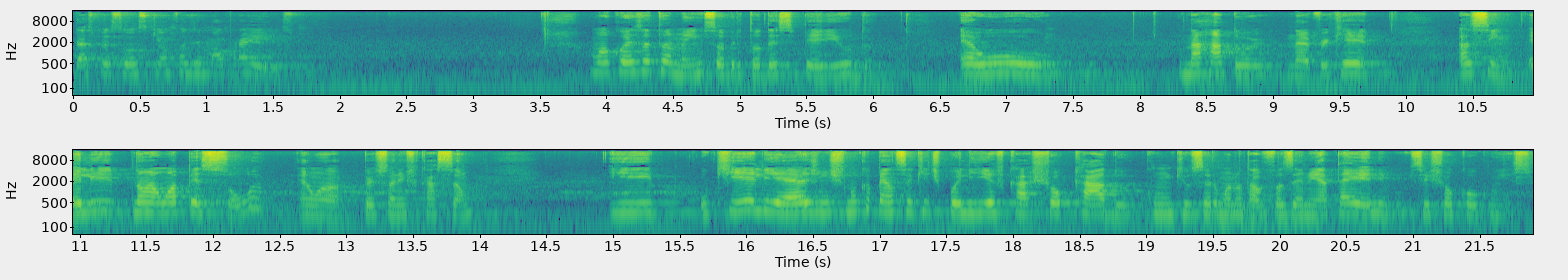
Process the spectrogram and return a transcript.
das pessoas que iam fazer mal para eles. Uma coisa também sobre todo esse período é o narrador, né? Porque, assim, ele não é uma pessoa, é uma personificação. E o que ele é, a gente nunca pensa que tipo ele ia ficar chocado com o que o ser humano estava fazendo e até ele se chocou com isso.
